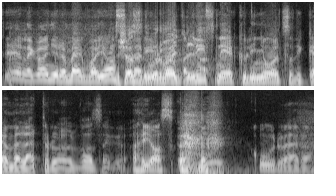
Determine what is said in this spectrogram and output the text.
Tényleg annyira megvan Jaszkari, és az durva, hogy... a lift nélküli nyolcadik emeletről, bazzag, a Jaszkari kurvára.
